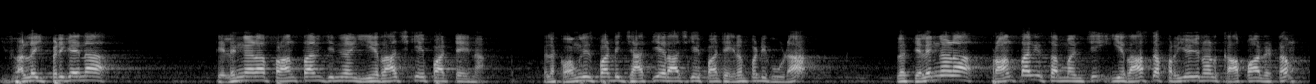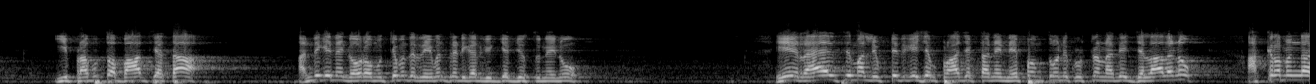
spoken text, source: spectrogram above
ఇవాళ ఇప్పటికైనా తెలంగాణ ప్రాంతానికి చెందిన ఏ రాజకీయ పార్టీ అయినా ఇలా కాంగ్రెస్ పార్టీ జాతీయ రాజకీయ పార్టీ అయినప్పటికీ కూడా ఇలా తెలంగాణ ప్రాంతానికి సంబంధించి ఈ రాష్ట్ర ప్రయోజనాలు కాపాడటం ఈ ప్రభుత్వ బాధ్యత. అందుకే నేను గౌరవ ముఖ్యమంత్రి రేవంత్ రెడ్డి గారిని విజ్ఞప్తి చేస్తున్నాను. ఏ రాయలసీమ లిఫ్ట్ ఇరిగేషన్ ప్రాజెక్ట్ అనే నెపంతోని కృష్ణా నది జలాలను అక్రమంగా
